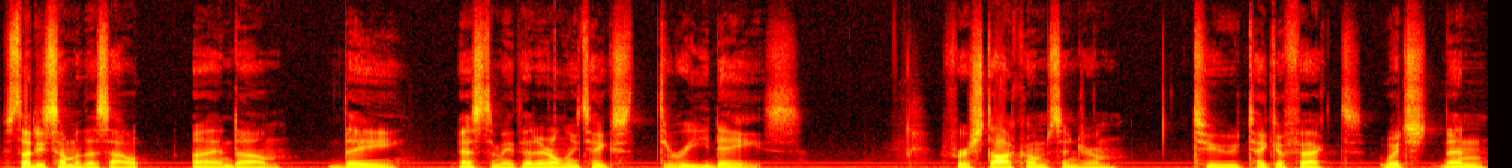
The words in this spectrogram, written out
study some of this out, and um, they estimate that it only takes three days for Stockholm syndrome to take effect, which then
